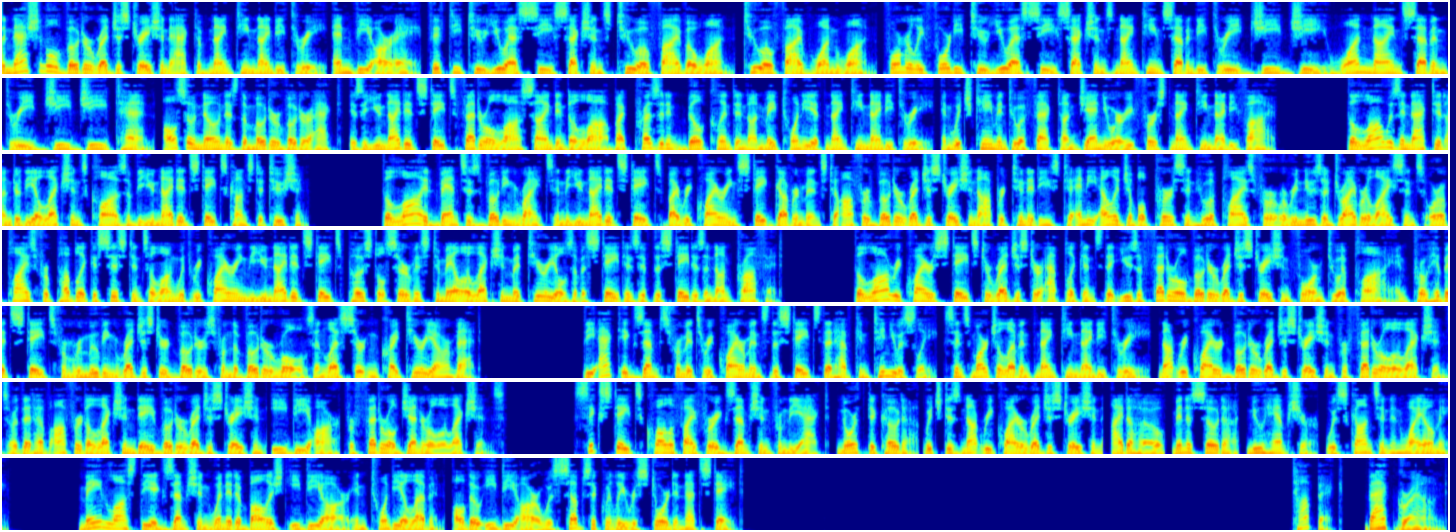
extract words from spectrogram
The National Voter Registration Act of 1993 (NVRA) 52 USC sections 20501, 20511, formerly 42 USC sections 1973 GG 1973 GG 10, also known as the Motor Voter Act, is a United States federal law signed into law by President Bill Clinton on May 20, 1993, and which came into effect on January 1, 1995. The law was enacted under the Elections Clause of the United States Constitution. The law advances voting rights in the United States by requiring state governments to offer voter registration opportunities to any eligible person who applies for or renews a driver license or applies for public assistance along with requiring the United States Postal Service to mail election materials of a state as if the state is a nonprofit. The law requires states to register applicants that use a federal voter registration form to apply and prohibits states from removing registered voters from the voter rolls unless certain criteria are met. The Act exempts from its requirements the states that have continuously, since March 11, 1993, not required voter registration for federal elections or that have offered Election Day Voter Registration for federal general elections. Six states qualify for exemption from the Act, North Dakota which does not require registration, Idaho, Minnesota, New Hampshire, Wisconsin and Wyoming. Maine lost the exemption when it abolished EDR in 2011, although EDR was subsequently restored in that state. Background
